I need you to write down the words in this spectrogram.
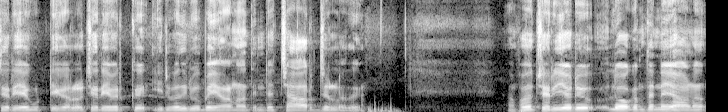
ചെറിയ കുട്ടികൾ ചെറിയവർക്ക് ഇരുപത് രൂപയാണ് അതിന്റെ ചാർജ് ഉള്ളത് അപ്പോൾ ചെറിയൊരു ലോകം തന്നെയാണ്.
